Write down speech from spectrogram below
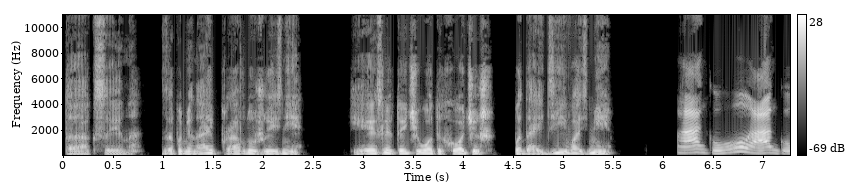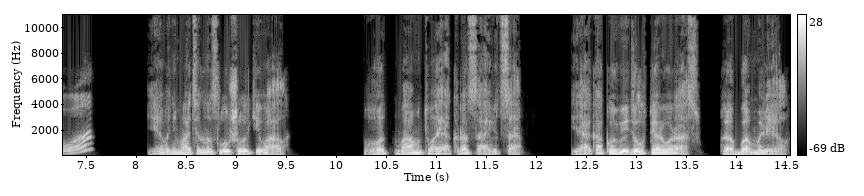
Так, сын, запоминай правду жизни. Если ты чего-то хочешь, подойди и возьми. Агу, агу. Я внимательно слушал и кивал. Вот мама твоя красавица. Я как увидел в первый раз, обомлел.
